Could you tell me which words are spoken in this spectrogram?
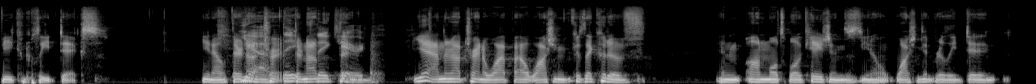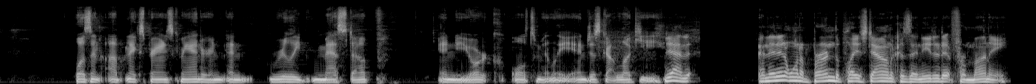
be complete dicks. You know, they're yeah, not. They they're not. they they're- cared. Yeah, and they're not trying to wipe out Washington because they could have, and on multiple occasions, you know, Washington really didn't wasn't an experienced commander and, and really messed up in New York ultimately, and just got lucky. Yeah. and- And they didn't want to burn the place down because they needed it for money.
